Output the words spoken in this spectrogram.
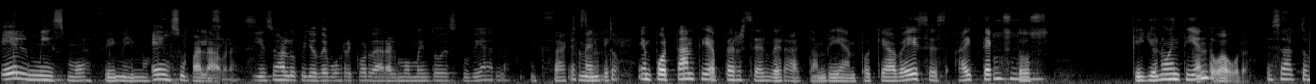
Él mismo Así mismo. en su palabra. Así es. Y eso es algo que yo debo recordar al momento de estudiarla. Exactamente. Exacto. Importante perseverar también, porque a veces hay textos que yo no entiendo ahora. Exacto.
